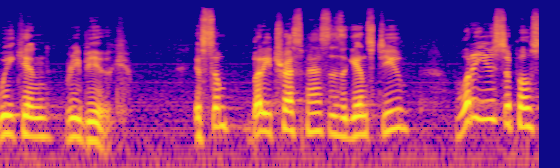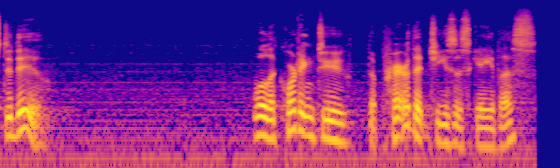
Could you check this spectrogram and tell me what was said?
we can rebuke. If somebody trespasses against you, what are you supposed to do? Well, according to the prayer that Jesus gave us,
